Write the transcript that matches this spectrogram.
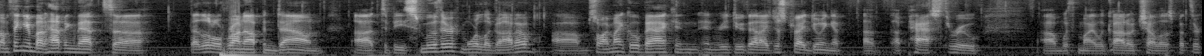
So I'm thinking about having that uh, that little run up and down uh, to be smoother, more legato. Um, so I might go back and, and redo that. I just tried doing a, a, a pass through um, with my legato cellos, but they're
